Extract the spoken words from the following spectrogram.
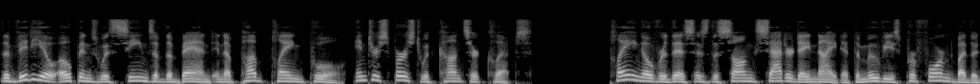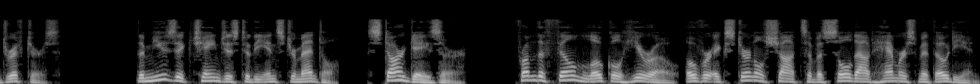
The video opens with scenes of the band in a pub playing pool, interspersed with concert clips. Playing over this is the song Saturday Night at the Movies performed by the Drifters. The music changes to the instrumental, Stargazer, from the film Local Hero, over external shots of a sold-out Hammersmith Odeon.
